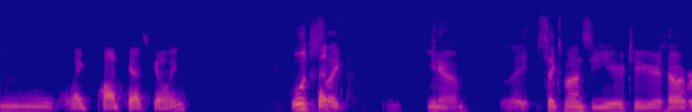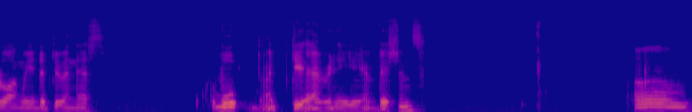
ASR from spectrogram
Mm, like podcast going? Well, just that... like you know, like six months, a year, two years, however long we end up doing this. Well, like, do you have any ambitions? Um,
